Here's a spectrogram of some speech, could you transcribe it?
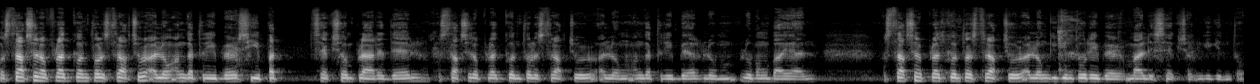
construction of flood control structure along Angat River, Sipat Section Plaridel, construction of flood control structure along Angat River, Lum- Lumang Bayan, of flood control structure along Giginto River, Mali Section, Giginto.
